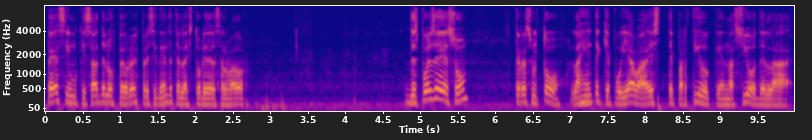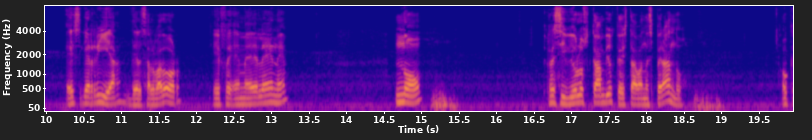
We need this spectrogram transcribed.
pésimo, quizás de los peores presidentes de la historia de El Salvador. Después de eso, ¿qué resultó? La gente que apoyaba a este partido que nació de la ex guerrilla de El Salvador, FMLN, no recibió los cambios que estaban esperando. ¿Ok?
